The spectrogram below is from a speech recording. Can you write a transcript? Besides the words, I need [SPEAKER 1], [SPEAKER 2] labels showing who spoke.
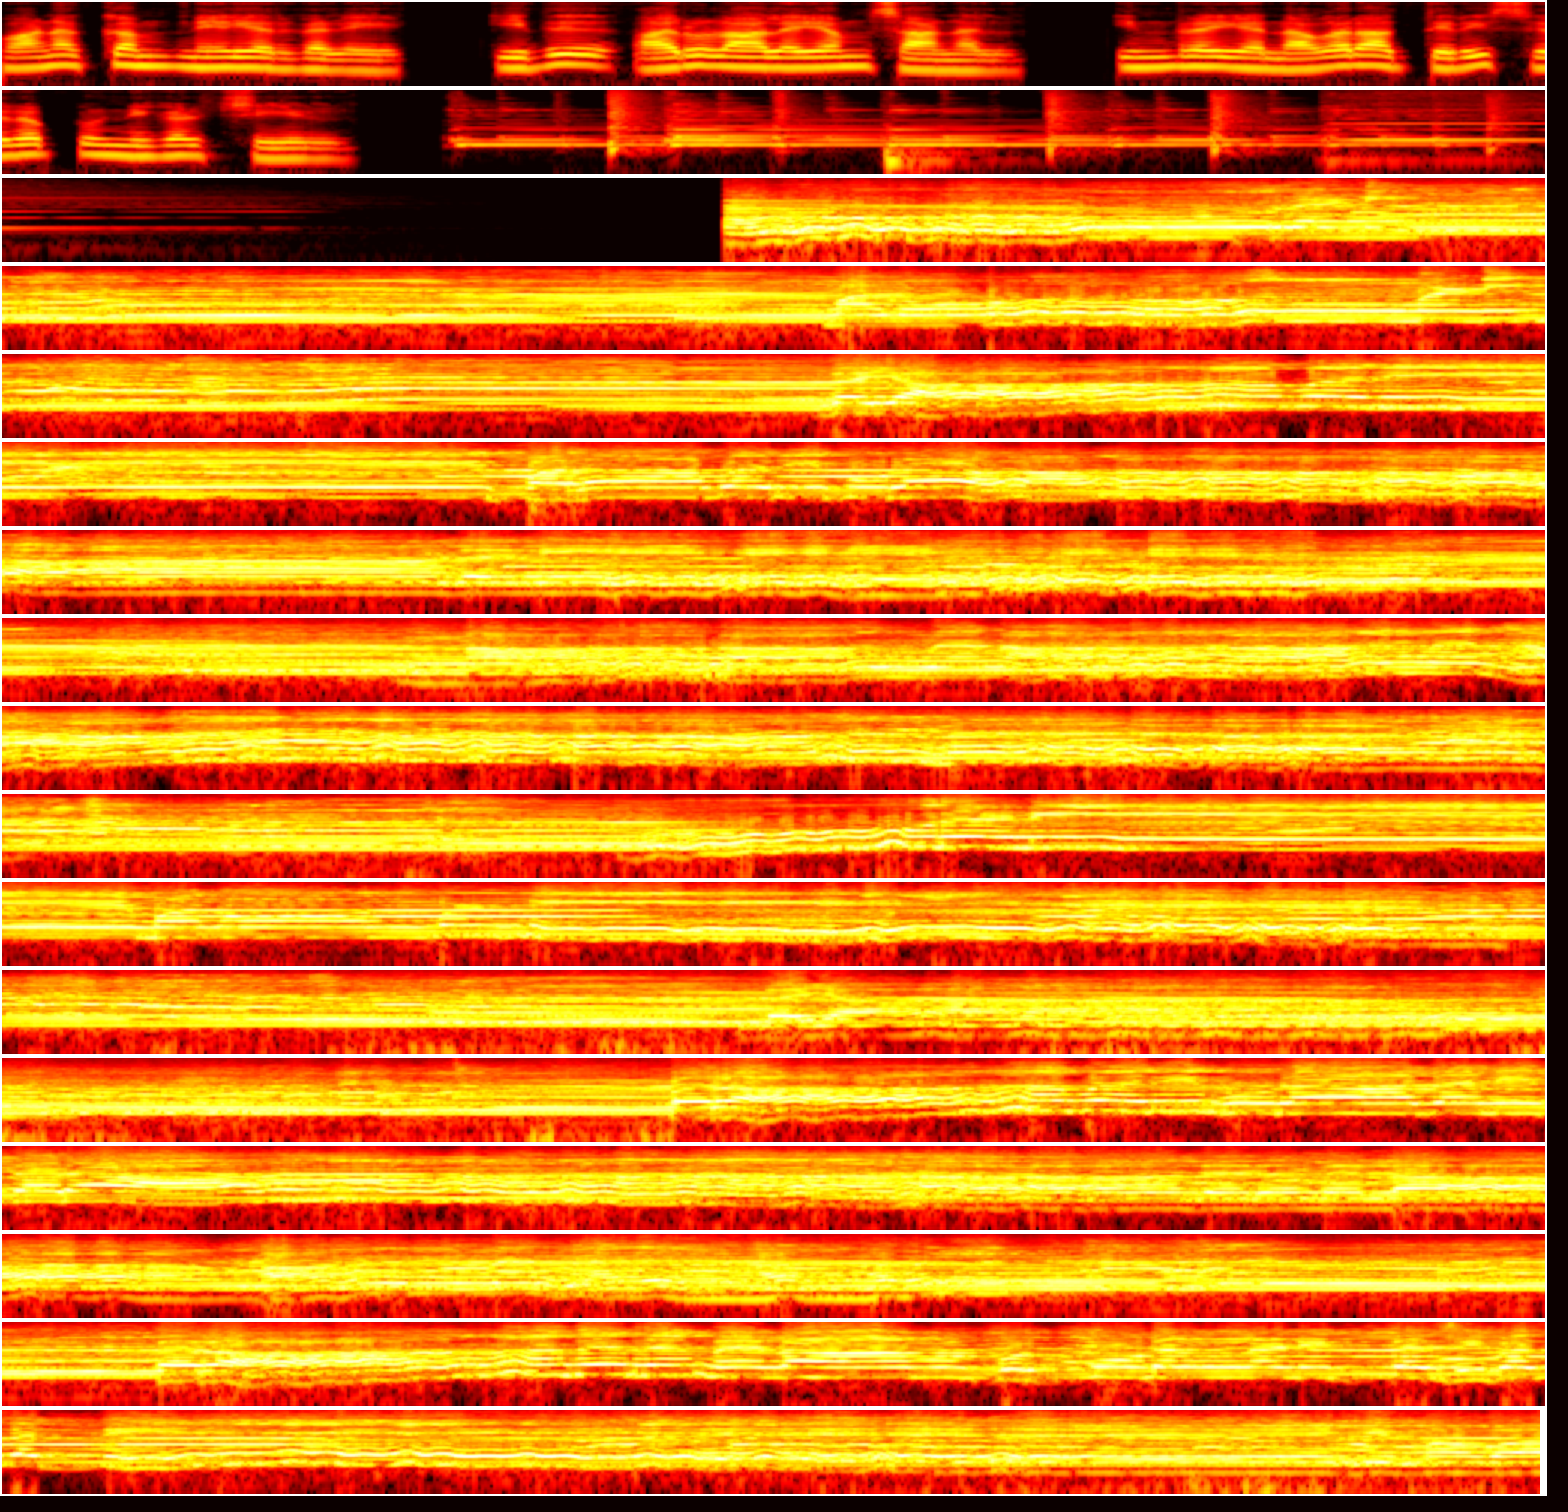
[SPEAKER 1] வணக்கம் நேயர்களே இது அருளாலயம் சானல். இன்றைய நவராத்திரி சிறப்பு நிகழ்ச்சியில்.
[SPEAKER 2] மனோ தயா பராபரி புராதனி தராதரமெல்லாம் பொற்கூடல் அளித்த சிவசக்தி. இமவா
